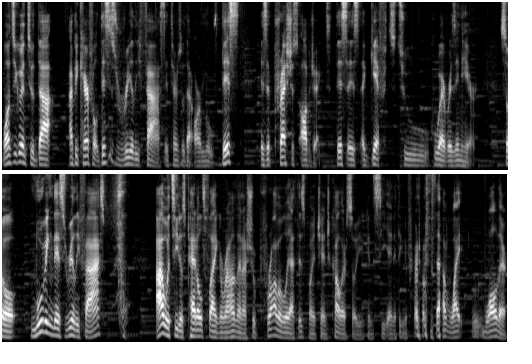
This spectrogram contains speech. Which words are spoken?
Once you go into that I'd be careful. This is really fast in terms of that arm move. This is a precious object. This is a gift to whoever is in here. So moving this really fast, I would see those petals flying around and I should probably at this point change color so you can see anything in front of that white wall there.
